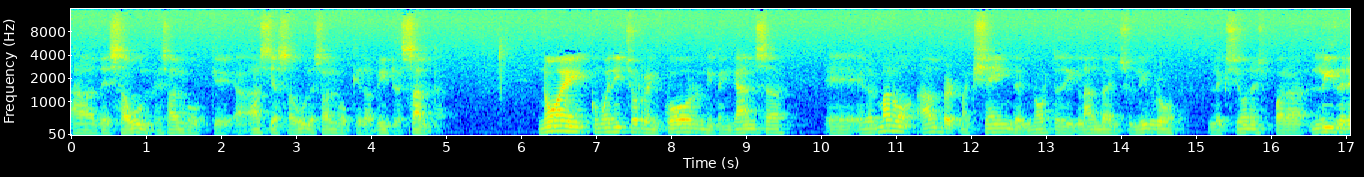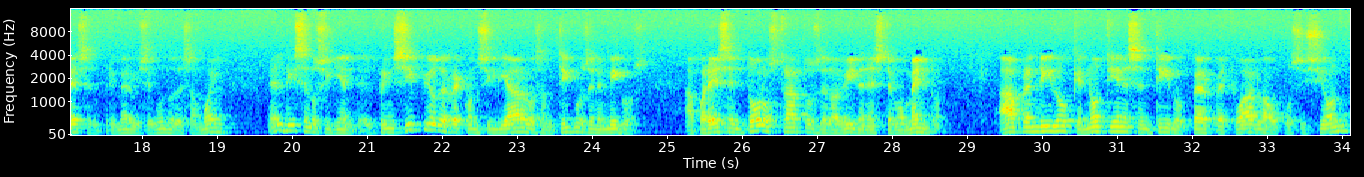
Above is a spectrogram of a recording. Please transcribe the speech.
ah, de Saúl es algo que hacia Saúl es algo que David resalta. No hay, como he dicho, rencor ni venganza. Eh, el hermano Albert McShane del norte de Irlanda, en su libro Lecciones para líderes, el primero y segundo de Samuel, él dice lo siguiente, el principio de reconciliar a los antiguos enemigos aparece en todos los tratos de David en este momento. Ha aprendido que no tiene sentido perpetuar la oposición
